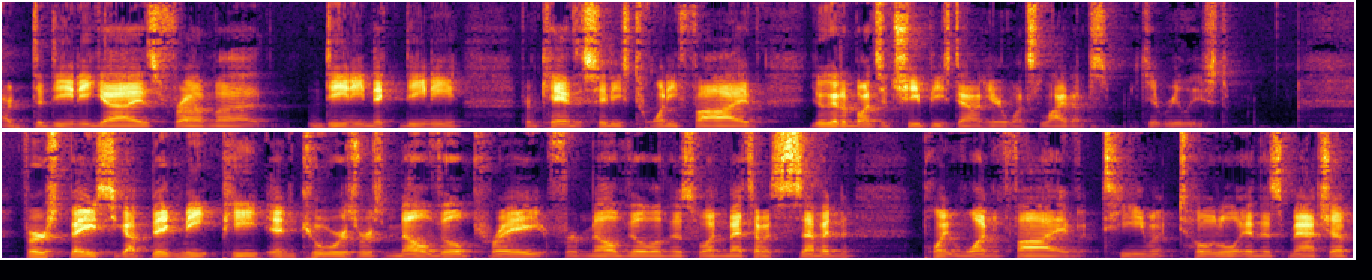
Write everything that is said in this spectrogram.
our Dedini guys from uh, Dini, Nick Dini from Kansas City's 25. You'll get a bunch of cheapies down here once lineups get released. First base, you got Big Meat Pete in Coors versus Melville. Pray for Melville in this one. Mets have a 7.15 team total in this matchup.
